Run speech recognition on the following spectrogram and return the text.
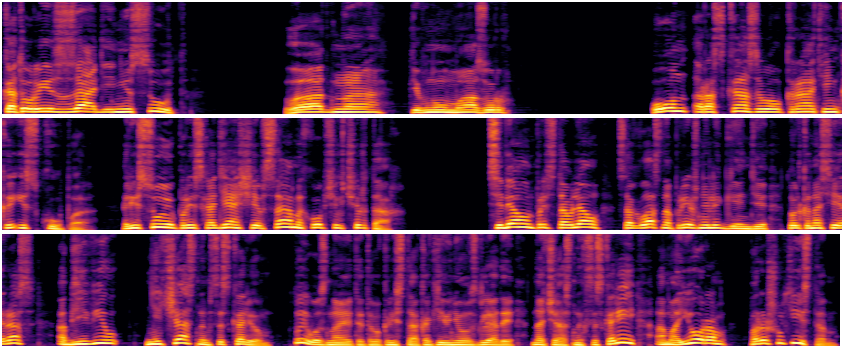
которые сзади несут. Ладно, кивнул Мазур. Он рассказывал кратенько и скупо, рисуя происходящее в самых общих чертах. Себя он представлял согласно прежней легенде, только на сей раз объявил не частным сыскарем, кто его знает, этого креста, какие у него взгляды на частных сыскарей, а майором-парашютистом,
